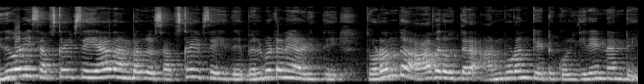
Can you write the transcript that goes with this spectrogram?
இதுவரை சப்ஸ்கிரைப் செய்யாத அன்பர்கள் சப்ஸ்கிரைப் செய்து பெல் பட்டனை அழுத்தி தொடர்ந்து ஆதரவு தர அன்புடன் கேட்டுக்கொள்கிறேன். நன்றி.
